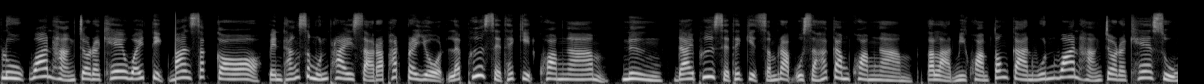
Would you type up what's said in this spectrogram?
ปลูกว่านหางจระเข้ไว้ติดบ้านสักกอ เป็นทั้งสมุนไพรสารพัดประโยชน์และพืชเศรษฐกิจความงาม 1. ได้พืชเศรษฐกิจสำหรับอุตสาหกรรมความงาม ตลาดมีความต้องการวุ้นว่านหางจระเข้สูง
